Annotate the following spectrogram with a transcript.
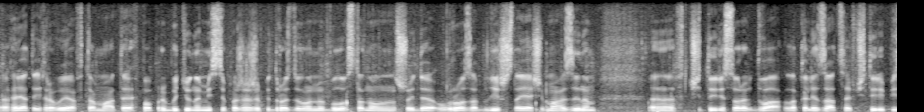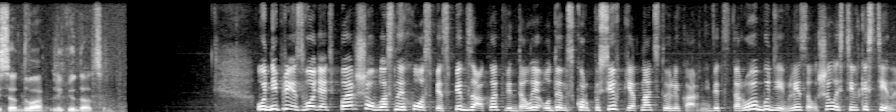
горять ігрові автомати. По прибуттю на місці пожежі підрозділами було встановлено, що йде угроза ближ стоячим магазинам. Е, В 4.42 локалізація, в 4.52 ліквідація. У Дніпрі зводять перший обласний хоспіс. Під заклад віддали один з корпусів 15-ї лікарні. Від старої будівлі залишились тільки стіни.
